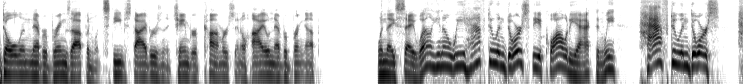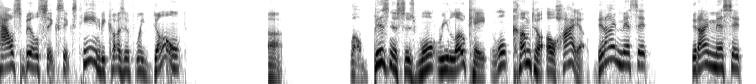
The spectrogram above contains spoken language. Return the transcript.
Dolan never brings up and what Steve Stivers and the Chamber of Commerce in Ohio never bring up? When they say, well, you know, we have to endorse the Equality Act and we have to endorse House Bill 616 because if we don't, uh, well, businesses won't relocate and won't come to Ohio. Did I miss it? Did I miss it?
